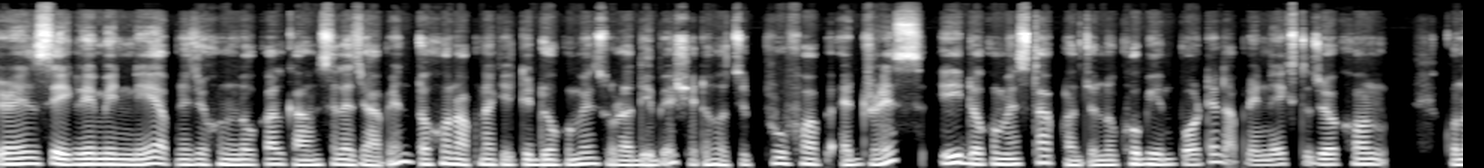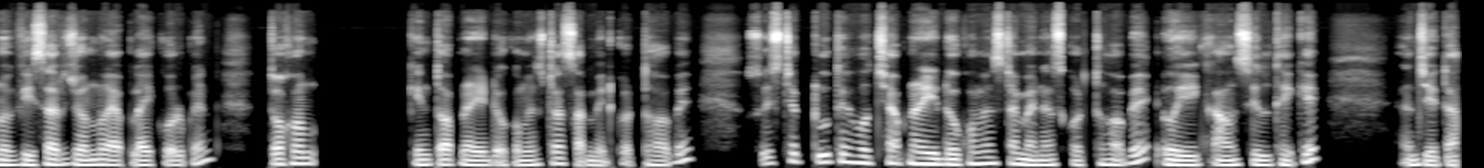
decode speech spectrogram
ট্রেন্সি এগ্রিমেন্ট নিয়ে আপনি যখন লোকাল কাউন্সিলে যাবেন, তখন আপনাকে একটি ডকুমেন্টস ওরা দিবে সেটা হচ্ছে প্রুফ অফ অ্যাড্রেস। এই ডকুমেন্টসটা আপনার জন্য খুবই ইম্পর্টেন্ট আপনি নেক্সট যখন কোনো ভিসার জন্য অ্যাপ্লাই করবেন, তখন কিন্তু আপনার এই ডকুমেন্টসটা সাবমিট করতে হবে। সো স্টেপ টুতে হচ্ছে আপনার এই ডকুমেন্টসটা ম্যানেজ করতে হবে ওই কাউন্সিল থেকে। যেটা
